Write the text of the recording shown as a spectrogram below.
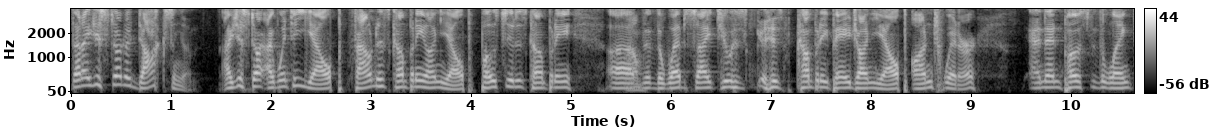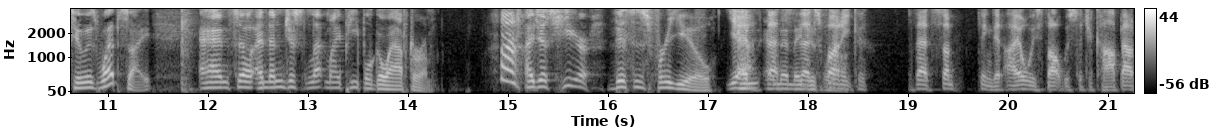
that I just started doxing him. I just start. I went to Yelp, found his company on Yelp, posted his company, uh, the, the website to his his company page on Yelp on Twitter, and then posted the link to his website, and so and then just let my people go after him. I just hear this is for you. Yeah, and, and then they that's just funny because that's something that I always thought was such a cop out.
